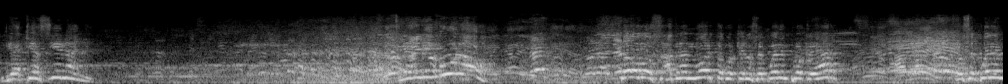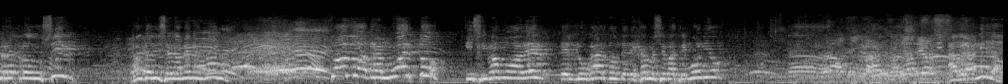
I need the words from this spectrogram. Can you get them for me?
de aquí a 100 años. No hay ninguno. Todos habrán muerto porque no se pueden procrear no se pueden reproducir. ¿Cuántos dicen amén, hermano? Y si vamos a ver el lugar donde dejamos ese matrimonio, habrá vida.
